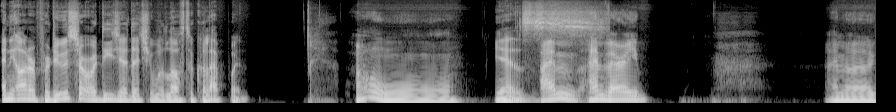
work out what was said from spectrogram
any other producer or DJ that you would love to collab with? Oh, Yes, I'm I'm very I'm a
